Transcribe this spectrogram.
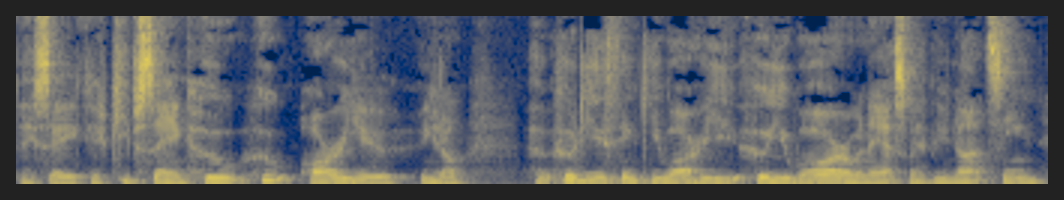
they say, it saying, who, who are you? You know, who, who do you think you are? Who you, who you are? When they asked him, have you not seen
